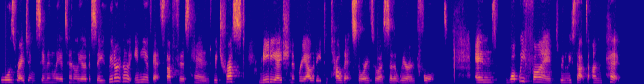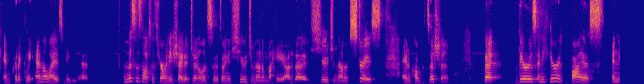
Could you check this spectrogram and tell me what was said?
wars raging seemingly eternally overseas we don't know any of that stuff firsthand we trust mediation of reality to tell that story to us so that we're informed. And what we find when we start to unpick and critically analyze media and this is not to throw any shade at journalists who are doing a huge amount of mahi under huge amount of stress and competition but there is inherent bias in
